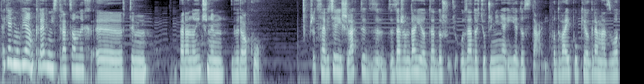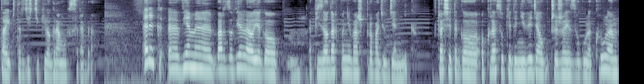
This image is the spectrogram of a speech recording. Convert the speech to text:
Tak jak mówiłam, krewni straconych y, w tym paranoicznym wyroku Przedstawicieli szlachty zażądali od zadośćuczynienia i je dostali. Po 2,5 kg złota i 40 kg srebra. Eryk e, wiemy bardzo wiele o jego epizodach, ponieważ prowadził dziennik. W czasie tego okresu, kiedy nie wiedział, czy że jest w ogóle królem,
